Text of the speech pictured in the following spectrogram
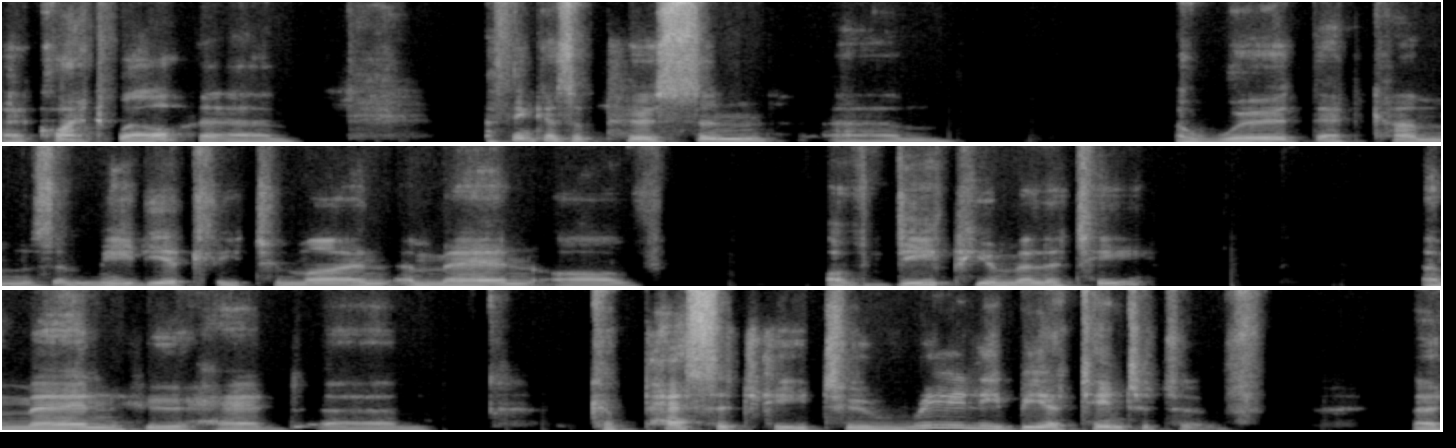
uh, quite well. Um, I think as a person, um, a word that comes immediately to mind a man of, of deep humility, a man who had um, capacity to really be attentive uh,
